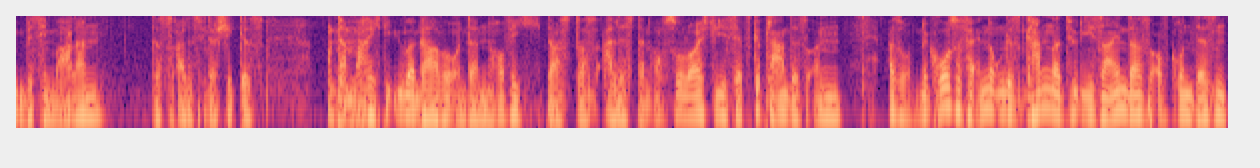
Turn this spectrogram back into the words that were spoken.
ein bisschen malern, dass alles wieder schick ist. Und dann mache ich die Übergabe und dann hoffe ich, dass das alles dann auch so läuft, wie es jetzt geplant ist. Ähm, also eine große Veränderung. Es kann natürlich sein, dass aufgrund dessen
